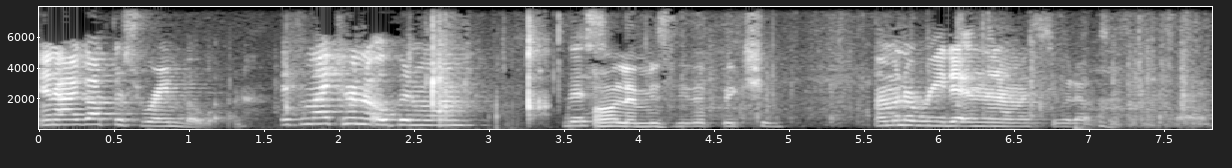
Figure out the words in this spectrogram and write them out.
And I got this rainbow one. It's my turn to open one. This Oh, let me see the picture. I'm gonna read it and then I'm gonna see what else is inside.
